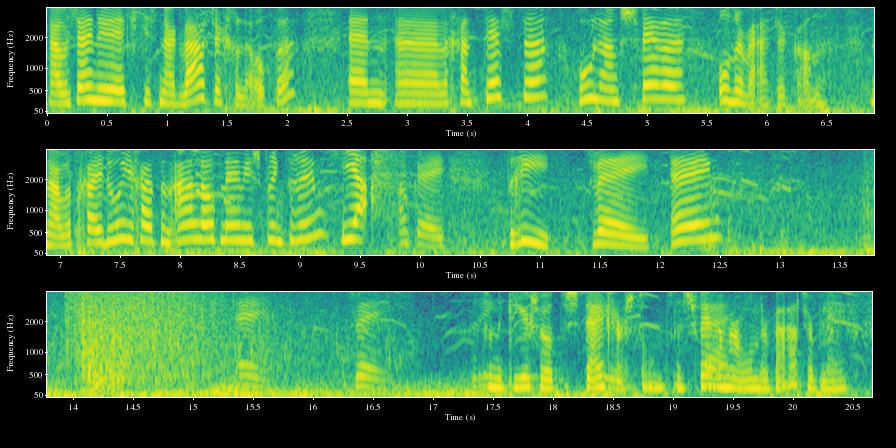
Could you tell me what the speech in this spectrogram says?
Nou, we zijn nu eventjes naar het water gelopen. En eh, we gaan testen hoe lang Sverre onder water kan. Nou, wat ga je doen? Je gaat een aanloop nemen, je springt erin? Ja, Oké, 3, 2, 1. 1, 2, 3. Toen ik hier zo op de steiger stond en Sverre onder water bleef,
